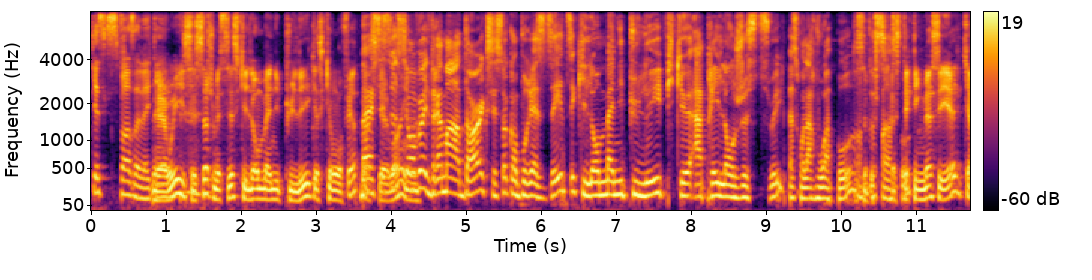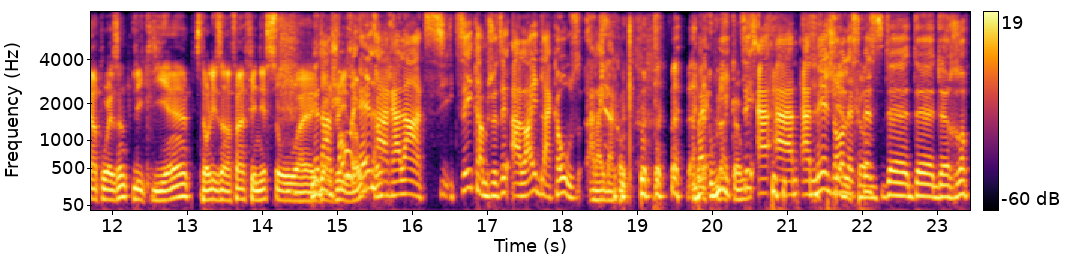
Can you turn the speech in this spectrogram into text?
Qu'est-ce qui se passe avec Ben elle? oui, c'est ça. Je me suis dit, est-ce qu'ils l'ont manipulé? Qu'est-ce qu'ils ont fait? Ben, Parce c'est que, ça. ouais, Si on veut être vraiment dark, c'est ça qu'on pourrait se dire. Tu sais, qu'ils l'ont manipulé, puis qu'après, ils l'ont juste tué, parce qu'on la revoit pas. En c'est tout cas, parce- je pense parce que pas. techniquement, c'est elle qui empoisonne tous les clients. Sinon, les enfants finissent au euh, Mais dans le fond, autres, elle a ralenti. Tu sais, comme je veux dire, à l'aide de la cause. À l'aide de la cause. ben oui, tu sais, elle, met genre l'espèce de, de, de, rat-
